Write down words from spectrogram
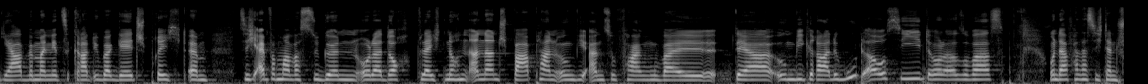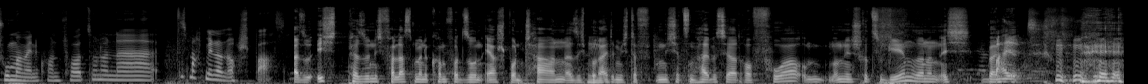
ja, wenn man jetzt gerade über Geld spricht, ähm, sich einfach mal was zu gönnen oder doch vielleicht noch einen anderen Sparplan irgendwie anzufangen, weil der irgendwie gerade gut aussieht oder sowas. Und da verlasse ich dann schon mal meine Komfortzone und da, das macht mir dann auch Spaß. Also ich persönlich verlasse meine Komfortzone eher spontan. Also ich bereite mich da nicht jetzt ein halbes Jahr drauf vor, um, um den Schritt zu gehen, sondern ich bei mir,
